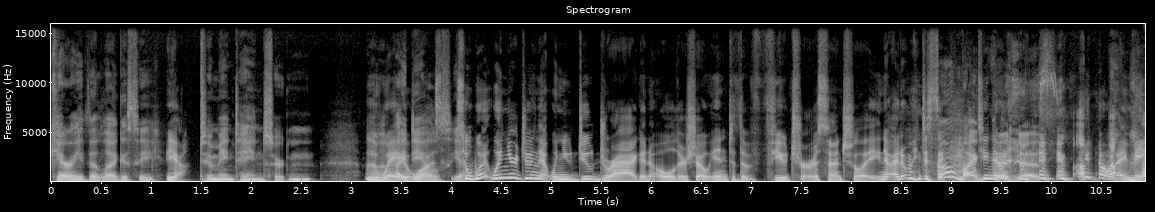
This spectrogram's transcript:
carry the legacy. Yeah. To maintain certain the uh, way ideals. it was. Yeah. So what, when you're doing that, when you do drag an older show into the future, essentially, you know, I don't mean to say. Oh, my you know, goodness. you know what I mean?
